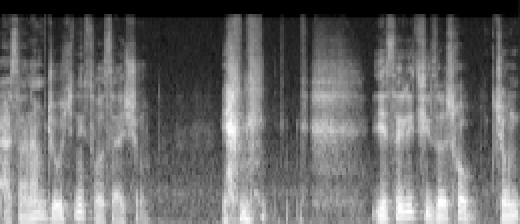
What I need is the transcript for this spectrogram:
اصلا هم جوک نیست واسه شون یعنی یه سری چیزاش خب چون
